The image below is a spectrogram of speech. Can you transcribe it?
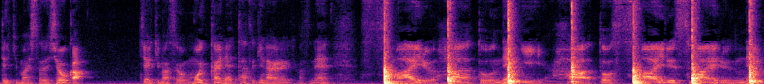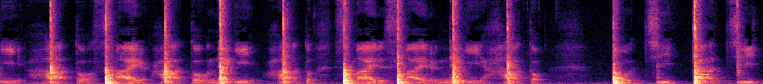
できましたでしょうか？じゃあいきますよ。もう一回ね、叩きながらいきますね。スマイル、ハート、ネギ、ハート、スマイル、スマイル、ネギ、ハート、スマイル、ハート、ネギ、ハート、スマイル、スマイル、ネギ、ハート。ドチタッチ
